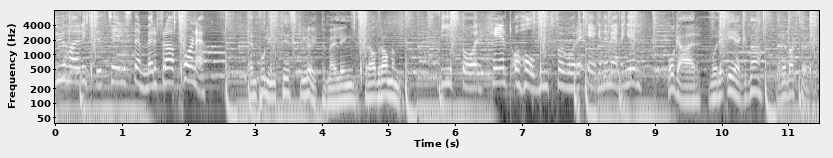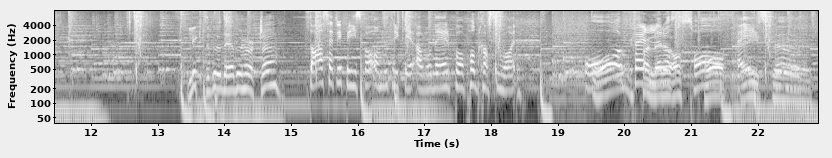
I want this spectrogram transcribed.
Du har lyttet til Stemmer fra tårnet. En politisk løypemelding fra Drammen. Vi står helt og holdent for våre egne meninger. Og er våre egne redaktører. Likte du det du hørte? Da setter vi pris på om du trykker abonner på podkasten vår. Og, følger oss på Facebook.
